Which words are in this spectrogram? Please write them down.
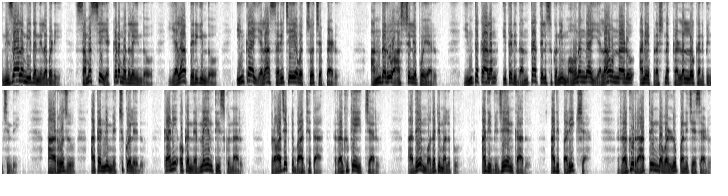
నిజాల మీద నిలబడి సమస్య ఎక్కడ మొదలయిందో ఎలా పెరిగిందో ఇంకా ఎలా సరిచేయవచ్చో చెప్పాడు. అందరూ ఆశ్చర్యపోయారు. ఇంతకాలం ఇతడిదంతా తెలుసుకుని మౌనంగా ఎలా ఉన్నాడు అనే ప్రశ్న కళ్ళల్లో కనిపించింది. ఆ రోజు అతణ్ణి మెచ్చుకోలేదు కాని ఒక నిర్ణయం తీసుకున్నారు. ప్రాజెక్టు బాధ్యత రఘుకే ఇచ్చారు. అదే మొదటి మలుపు. అది విజయం కాదు అది పరీక్ష. రఘు రాత్రింబవళ్ళు పనిచేశాడు.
